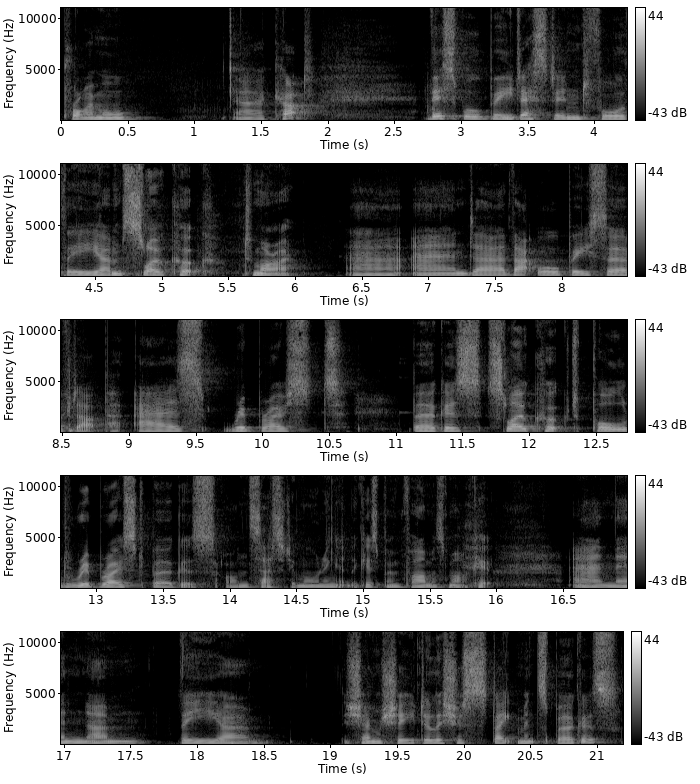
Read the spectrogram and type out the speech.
primal uh, cut. This will be destined for the um, slow cook tomorrow, uh, and uh, that will be served up as rib roast burgers, slow cooked pulled rib roast burgers on Saturday morning at the Gisborne Farmers Market, and then um, the uh, Shemshi delicious steak mince burgers,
